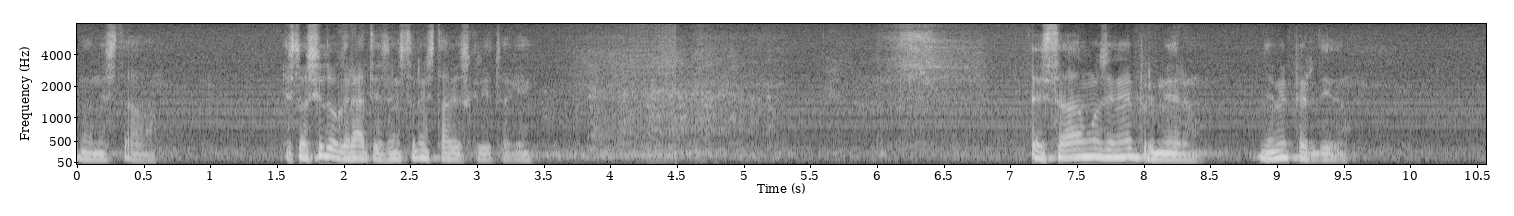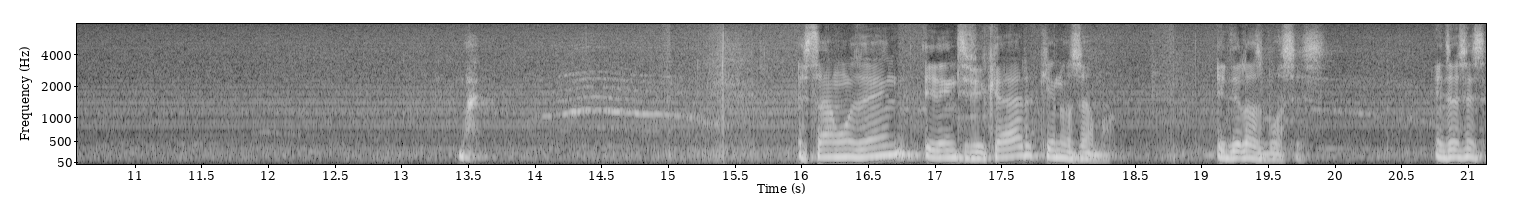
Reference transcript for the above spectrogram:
¿Dónde estaba? Esto ha sido gratis, esto no estaba escrito aquí. Estábamos en el primero, ya me he perdido. Estamos en identificar que nos ama y de las voces. Entonces,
